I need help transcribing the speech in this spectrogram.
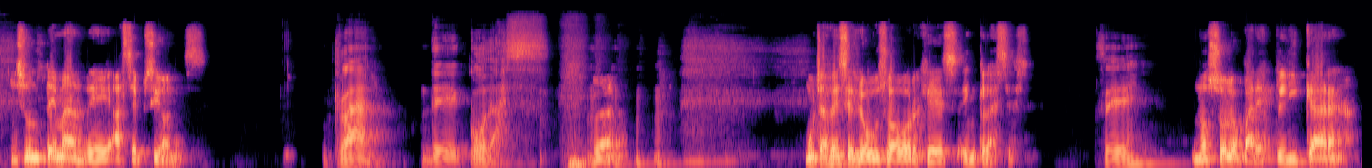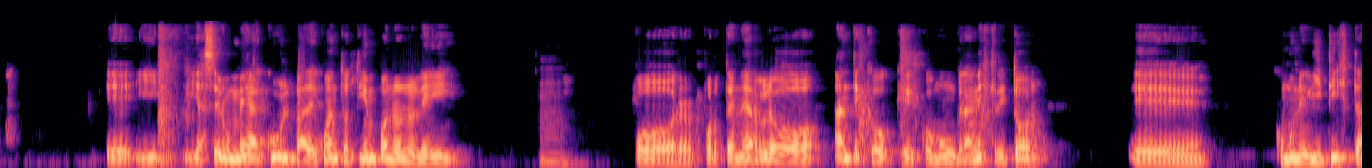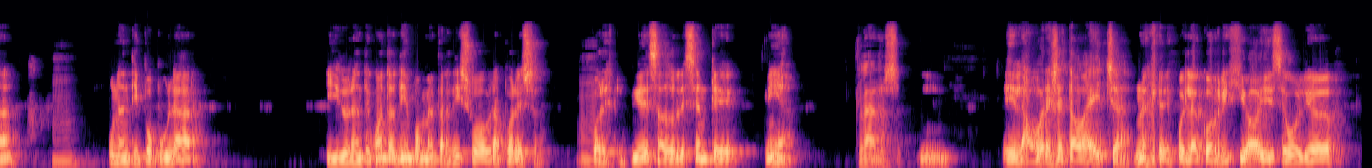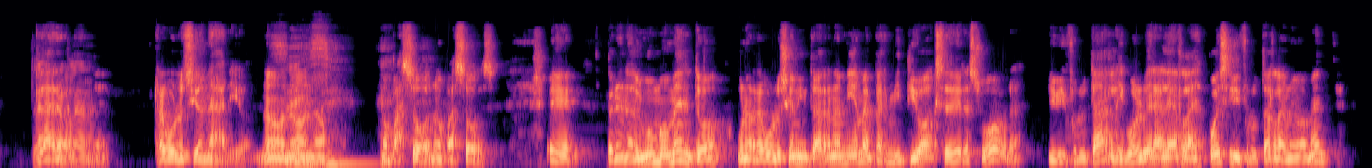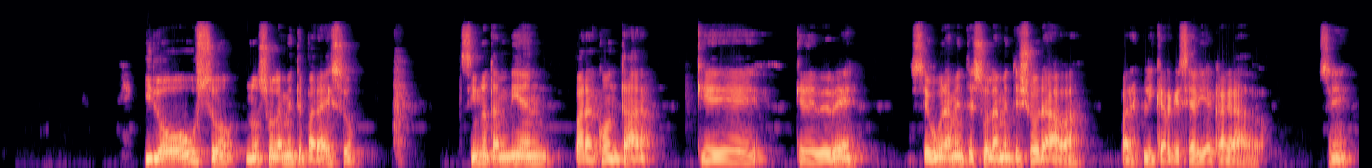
es un tema de acepciones. Claro, de codas. Claro. Muchas veces lo uso a Borges en clases. Sí. No solo para explicar eh, y, hacer un mea culpa de cuánto tiempo no lo leí, mm. por, tenerlo antes que como un gran escritor, eh, como un elitista, mm. un antipopular, y durante cuánto tiempo me perdí su obra por eso, mm. por estupidez adolescente mía. Claro. Eh, la obra ya estaba hecha, no es que después la corrigió y se volvió, claro, revolucionario. No, no, no. No pasó, no pasó eso. Eh, pero en algún momento una revolución interna mía me permitió acceder a su obra y disfrutarla y volver a leerla después y disfrutarla nuevamente. Y lo uso no solamente para eso, sino también para contar que, que de bebé seguramente solamente lloraba para explicar que se había cagado. ¿sí?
